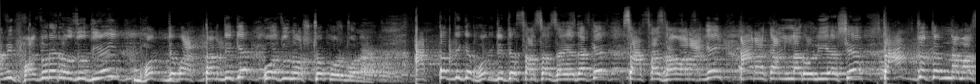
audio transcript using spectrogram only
আমি ফজরের অজু দিয়েই ভোট দেবো, আটটার দিকে অজু নষ্ট করব না। আটটার দিকে ভোট দিতে চাষা যাইয়ে দেখে চাষা যাওয়ার আগেই আর এক আল্লাহর অলি এসে তাজ্জতের নামাজ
